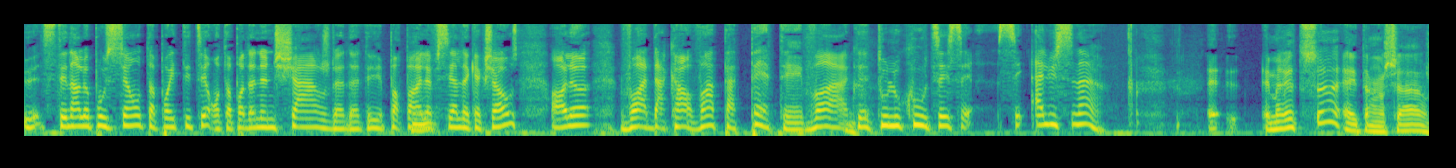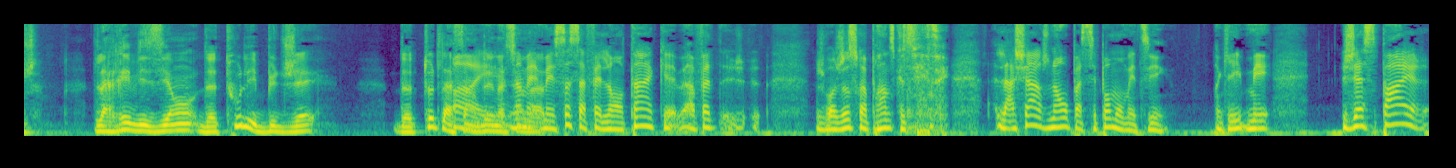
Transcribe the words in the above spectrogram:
euh, si t'es dans l'opposition, t'as pas été, on t'a pas donné une charge de, de, porte-parole mm-hmm. officiel de quelque chose. Alors là, va à Dakar, va à Papette, va à mm Touloukou, tu sais, c'est hallucinant. Euh, aimerais-tu ça être en charge de la révision de tous les budgets de toute l'Assemblée nationale. Non, mais, mais, ça, ça fait longtemps que, en fait, je, je vais juste reprendre ce que tu dis. La charge, non, parce que c'est pas mon métier. OK? Mais J'espère,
